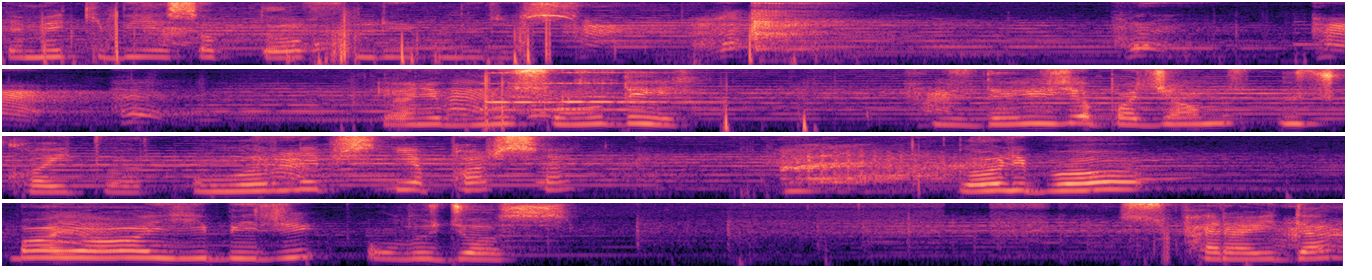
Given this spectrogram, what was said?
Demek ki bir hesap daha fullleyebiliriz. Yani bunun sonu değil. %100 yapacağımız 3 kayıt var. Onların hepsini yaparsak galiba bayağı iyi biri olacağız. Süper ayda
